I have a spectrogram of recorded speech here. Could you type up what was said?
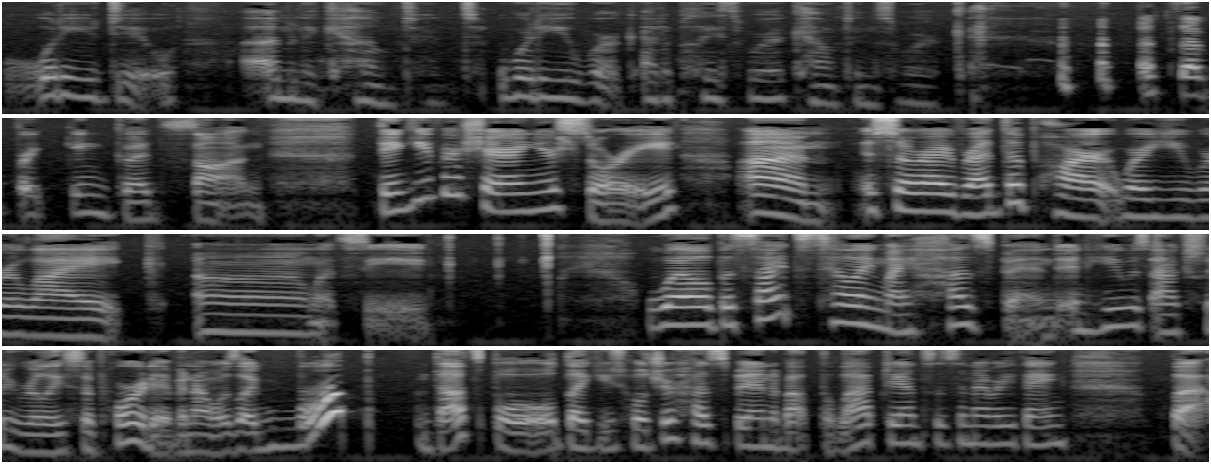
What do you do? I'm an accountant. Where do you work? At a place where accountants work. That's a freaking good song. Thank you for sharing your story. Um, so I read the part where you were like, um, let's see. Well, besides telling my husband, and he was actually really supportive, and I was like, that's bold. Like you told your husband about the lap dances and everything. But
